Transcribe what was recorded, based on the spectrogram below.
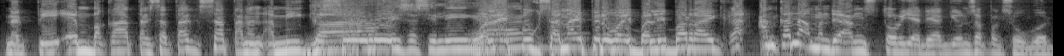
nag-PM ba ka tagsa-tagsa tanan amiga? Gisuroy sa silingan. Walay pugsanay pero way balibaray. Ang kana man di ang storya diya giunsa pagsugod.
